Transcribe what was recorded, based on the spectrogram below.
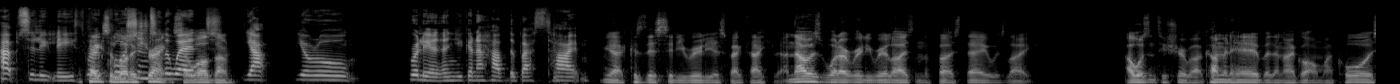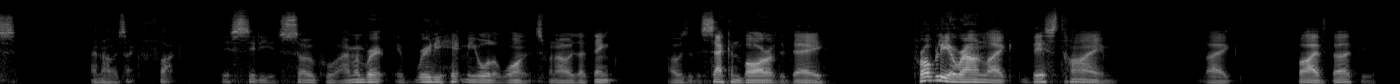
Absolutely. Throw takes a lot of strength, so well done. Yeah, you're all brilliant and you're going to have the best time. Yeah, because this city really is spectacular, and that was what I really realized on the first day. Was like, I wasn't too sure about coming here, but then I got on my course, and I was like, "Fuck, this city is so cool." I remember it, it really hit me all at once when I was, I think, I was at the second bar of the day, probably around like this time, like five thirty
